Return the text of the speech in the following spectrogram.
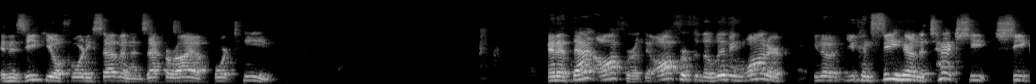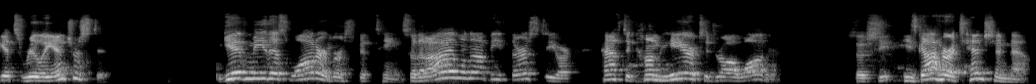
in Ezekiel 47 and Zechariah 14. And at that offer, the offer for the living water, you know, you can see here in the text, she, she gets really interested. Give me this water, verse 15, so that I will not be thirsty or have to come here to draw water. So she, he's got her attention now.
